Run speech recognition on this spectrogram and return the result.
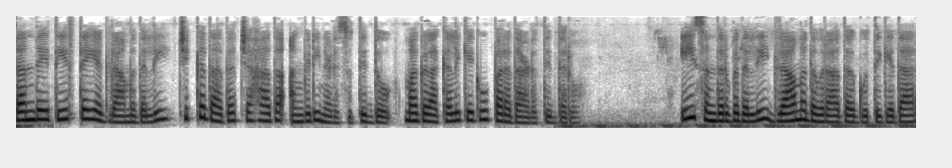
ತಂದೆ ತೀರ್ಥಯ್ಯ ಗ್ರಾಮದಲ್ಲಿ ಚಿಕ್ಕದಾದ ಚಹಾದ ಅಂಗಡಿ ನಡೆಸುತ್ತಿದ್ದು, ಮಗಳ ಕಲಿಕೆಗೂ ಪರದಾಡುತ್ತಿದ್ದರು. ಈ ಸಂದರ್ಭದಲ್ಲಿ ಗ್ರಾಮದವರಾದ ಗುತ್ತಿಗೆದಾರ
